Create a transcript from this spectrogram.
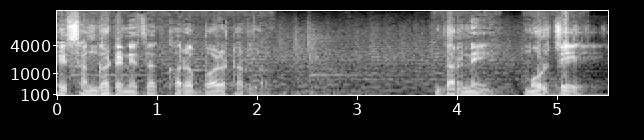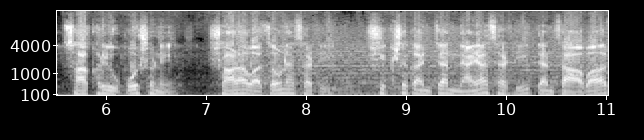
हे संघटनेचं खरं बळ ठरलं. धरणे मोर्चे साखळी उपोषणे शाळा वाचवण्यासाठी शिक्षकांच्या न्यायासाठी त्यांचा आवाज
